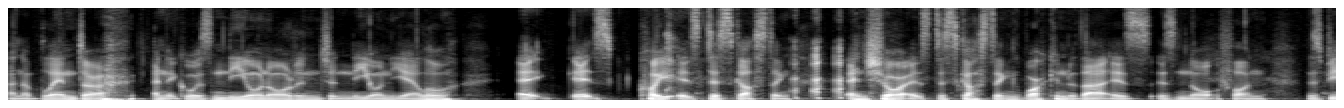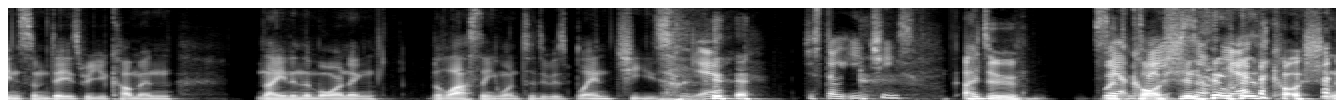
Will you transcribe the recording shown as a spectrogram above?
and a blender and it goes neon orange and neon yellow, it, it's quite it's disgusting. in short, it's disgusting. Working with that is is not fun. There's been some days where you come in nine in the morning. The last thing you want to do is blend cheese. Yeah. Just don't eat cheese? I do. With caution, of- yeah. with caution,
